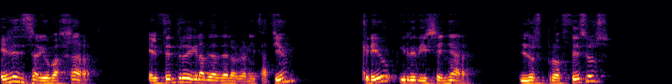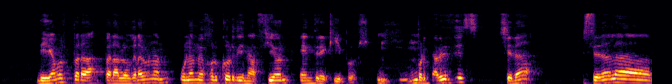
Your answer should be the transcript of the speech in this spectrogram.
es necesario bajar el centro de gravedad de la organización, creo, y rediseñar los procesos, digamos, para, para lograr una, una, mejor coordinación entre equipos. Porque a veces se da, se da la,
